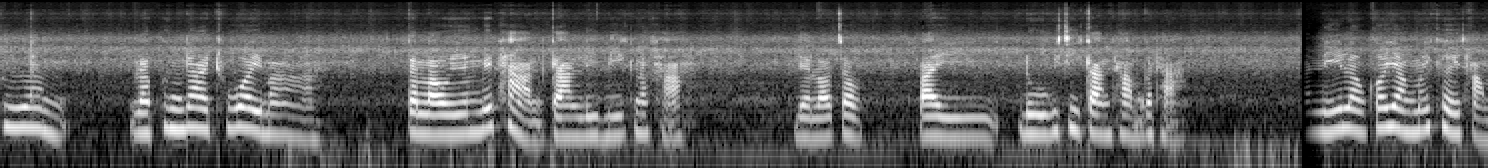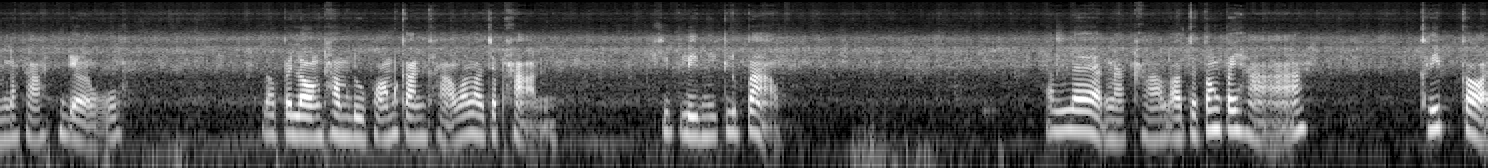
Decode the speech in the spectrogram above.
เพื่อนๆเราเพิ่งได้ถ้วยมา แต่เรายังไม่ผ่านการรีมิกนะคะ เดี๋ยวเราจะไปดูวิธีการทำกันค่ะ อันนี้เราก็ยังไม่เคยทำนะคะ เดี๋ยว เราไปลองทำดูพร้อมกันค่ะว่าเราจะผ่านคลิปรีมิกหรือเปล่าขั้นแรกนะคะ เราจะต้องไปหาคลิปก่อน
